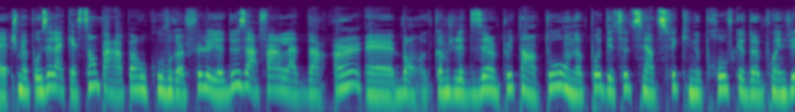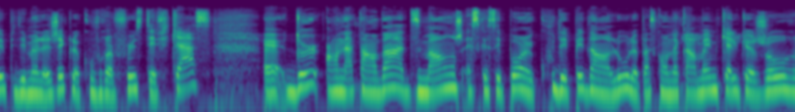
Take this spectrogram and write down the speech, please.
euh, je me posais la question par rapport au couvre-feu. Il y a deux affaires là-dedans. Un, euh, bon, comme je le disais un peu tantôt, on n'a pas d'études scientifiques qui nous prouvent que d'un point de vue épidémiologique, le couvre-feu c'est efficace. Euh, deux, en attendant à dimanche, est-ce que c'est pas un coup d'épée dans l'eau parce qu'on a quand même quelques jours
